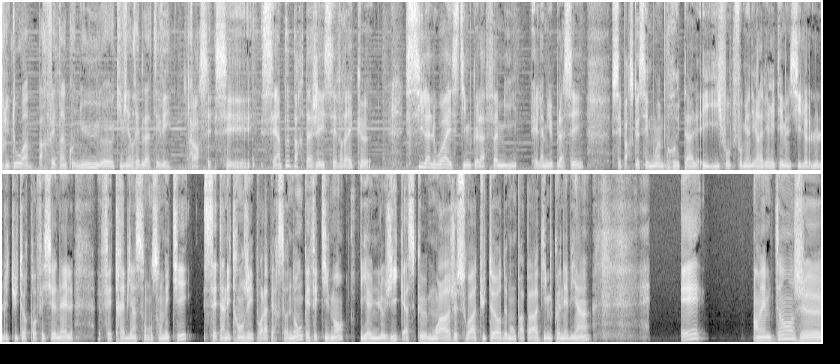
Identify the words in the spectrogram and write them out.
plutôt un parfait inconnu euh, qui viendrait de la TV alors c'est un peu partagé. C'est vrai que si la loi estime que la famille est la mieux placée, c'est parce que c'est moins brutal. Et il faut, faut, bien dire la vérité, même si le, tuteur professionnel fait très bien son, son métier, c'est un étranger pour la personne. Donc effectivement, il y a une logique à ce que moi, je sois tuteur de mon papa qui me connaît bien. Et en même temps, je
